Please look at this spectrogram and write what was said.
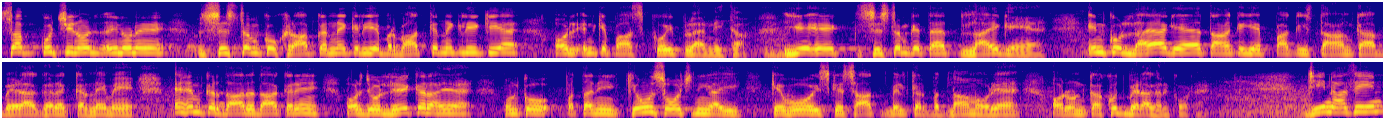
सब कुछ इन्होंने इन्होंने सिस्टम को ख़राब करने के लिए, बर्बाद करने के लिए किया है, और इनके पास कोई प्लान नहीं था। ये एक सिस्टम के तहत लाए गए हैं। इनको लाया गया है ताकि ये पाकिस्तान का बेड़ा गर्क करने में अहम किरदार अदा करें और जो लेकर आए हैं, उनको पता नहीं क्यों सोच नहीं आई कि वो इसके साथ मिलकर बदनाम हो रहे हैं और उनका खुद बेड़ा गर्क हो रहा है। जी नाजीन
